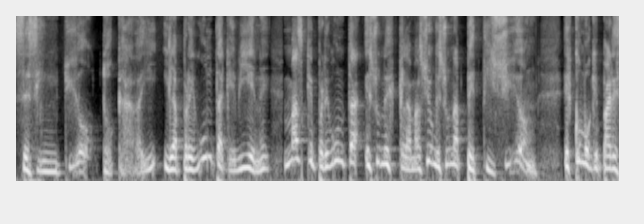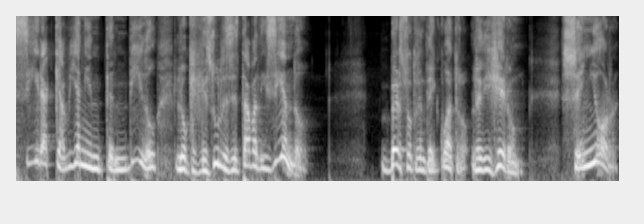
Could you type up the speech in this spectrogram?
se sintió tocada. Y, y, la pregunta que viene, más que pregunta, es una exclamación, es una petición. Es como que pareciera que habían entendido lo que Jesús les estaba diciendo. Verso 34, le dijeron, Señor,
